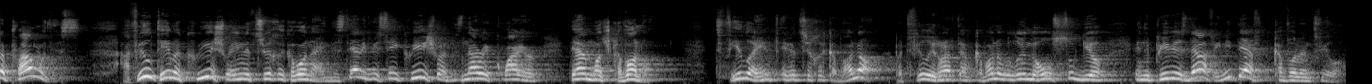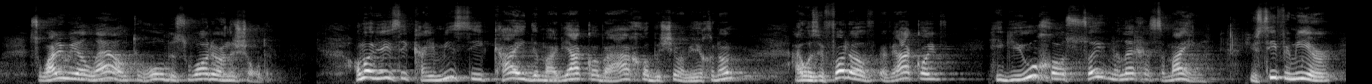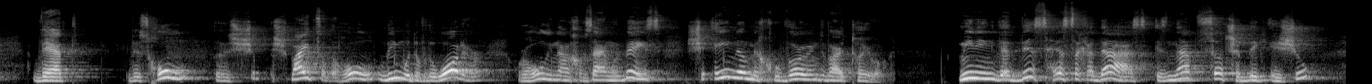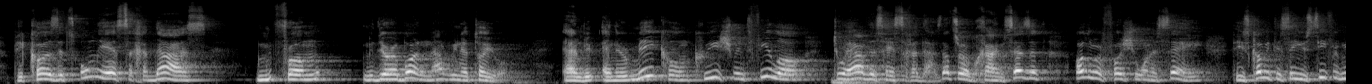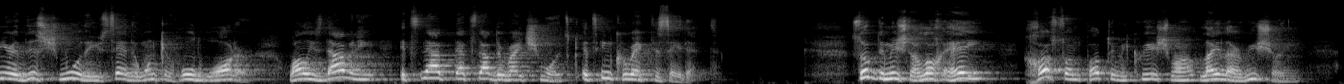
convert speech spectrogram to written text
a problem with this. I feel tema kriyish rein tzricha kavona. I understand if you say kriyish does not require that much kavona. Tefillah ain't tzricha kavona, but tefillah you don't have to have kavona. We learned the whole sugya in the previous daf. You need to have kavona and tefillah. So why do we allow to hold this water on the shoulder? I was in front of Rav Yaakov. You see from here that this whole the shmaitz of the whole limud of the water, we're holding on Chavzayim with base, she'ena mechuvarim dvar Torah. Meaning that this Hesach Hadas is not such a big issue because it's only Hesach Hadas from Midirabon, not Rina Torah. And, and they're making Kriyish and Tefillah to have this Hesach Hadas. That's what Reb Chaim says it. Other first you want to say that he's coming to say, you see from here this shmur that you said that one can hold water while he's davening, it's not, that's not the right shmur. It's, it's incorrect to say that. So the Mishnah, loch hey, choson potter mikriyashma laila rishon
